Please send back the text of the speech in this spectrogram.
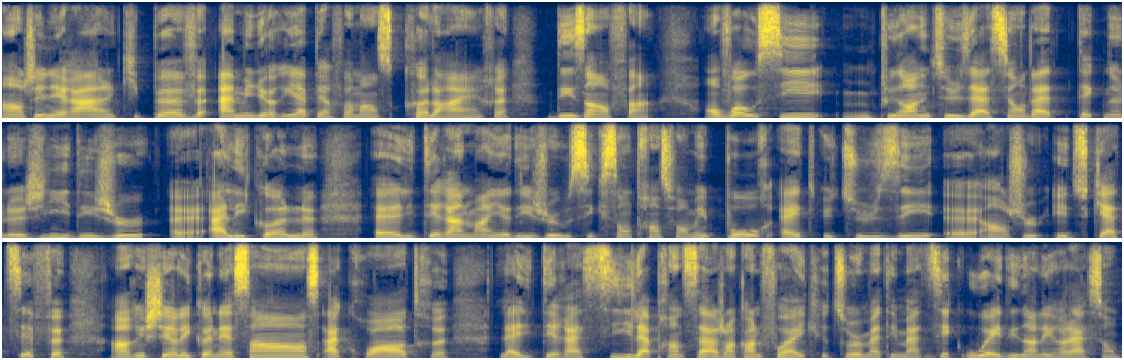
en général qui peuvent améliorer la performance scolaire des enfants. On voit aussi une plus grande utilisation de la technologie et des jeux euh, à l'école. Euh, littéralement, il y a des jeux aussi qui sont transformés pour être utilisés euh, en jeux éducatifs, enrichir les connaissances, accroître la littératie, l'apprentissage, encore une fois, écriture, mathématiques, ou aider dans les relations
